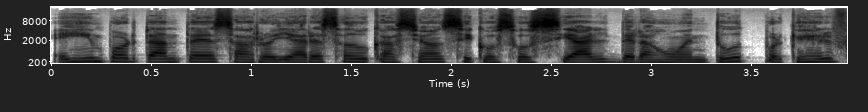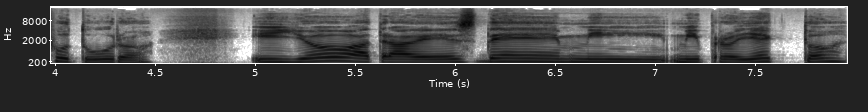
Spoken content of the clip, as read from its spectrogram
es importante desarrollar esa educación psicosocial de la juventud porque es el futuro. Y yo a través de mi, mi proyecto,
